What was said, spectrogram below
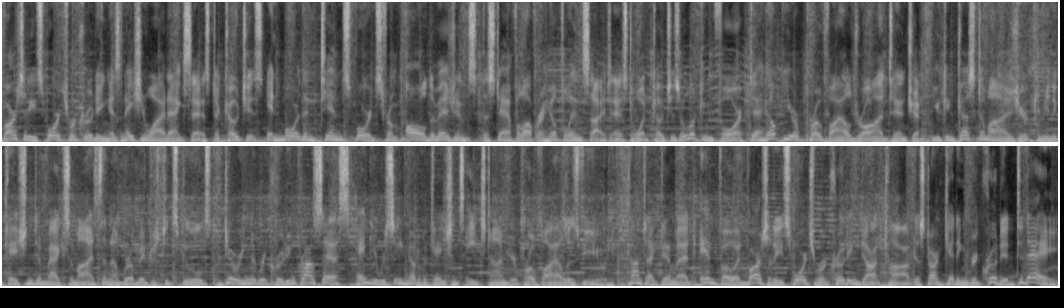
Varsity Sports Recruiting has nationwide access to coaches in more than 10 sports from all divisions. The staff will offer helpful insights as to what coaches are looking for to help your profile draw attention. You can customize your communication to maximize the number of interested schools during the recruiting process, and you receive notifications each time your profile is viewed. Contact them at info at varsitysportsrecruiting.com to start getting recruited today.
